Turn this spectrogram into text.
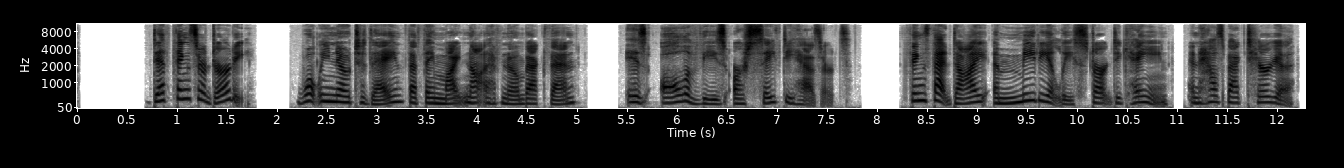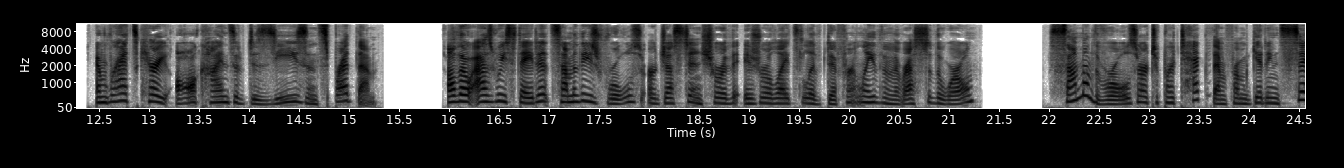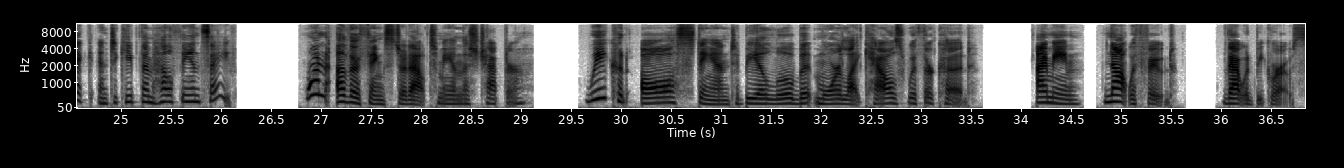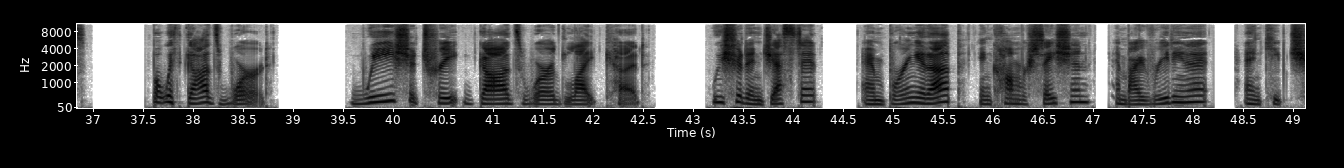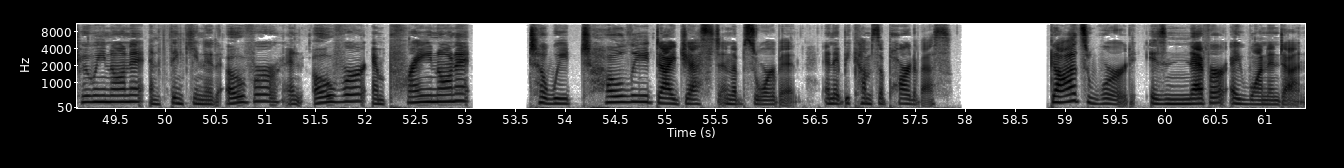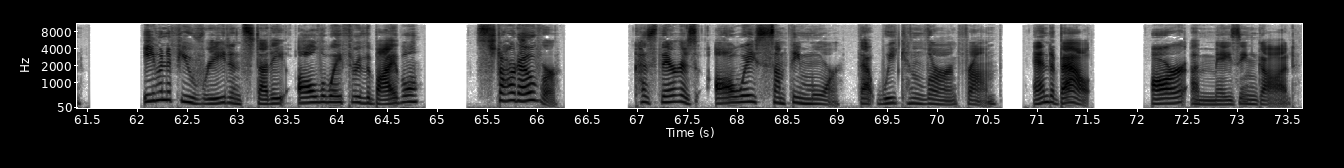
Dead things are dirty. What we know today that they might not have known back then is all of these are safety hazards. Things that die immediately start decaying and house bacteria, and rats carry all kinds of disease and spread them. Although, as we stated, some of these rules are just to ensure the Israelites live differently than the rest of the world, some of the rules are to protect them from getting sick and to keep them healthy and safe. One other thing stood out to me in this chapter. We could all stand to be a little bit more like cows with their cud. I mean, not with food. That would be gross. But with God's Word. We should treat God's Word like cud. We should ingest it and bring it up in conversation and by reading it and keep chewing on it and thinking it over and over and praying on it till we totally digest and absorb it and it becomes a part of us. God's word is never a one and done. even if you read and study all the way through the Bible, start over. Because there is always something more that we can learn from and about our amazing God.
